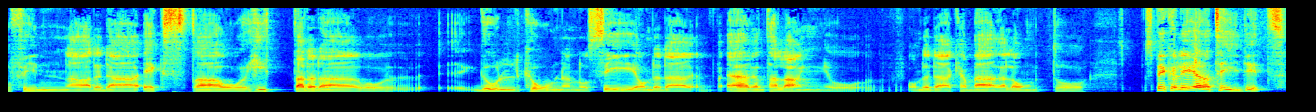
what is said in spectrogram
att finna det där extra och hitta det där och eh, guldkornen och se om det där är en talang och om det där kan bära långt och spekulera tidigt.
